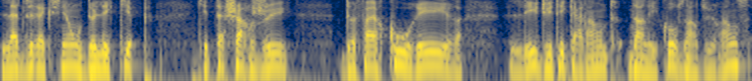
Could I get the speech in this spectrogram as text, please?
la direction de l'équipe qui était chargée de faire courir les GT40 dans les courses d'endurance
